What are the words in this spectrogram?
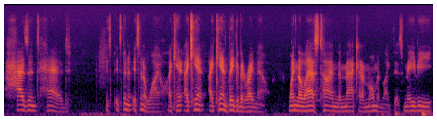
hasn't had it's it's been it's been a while. I can't i can't i can't think of it right now. When the last time the mac had a moment like this maybe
